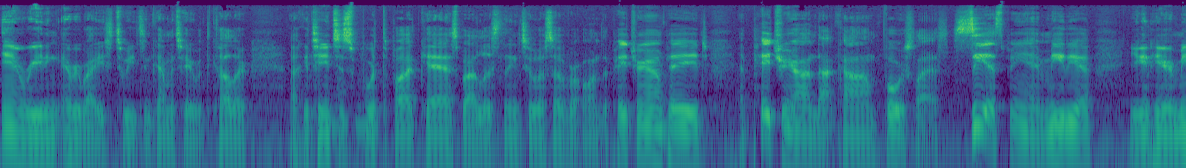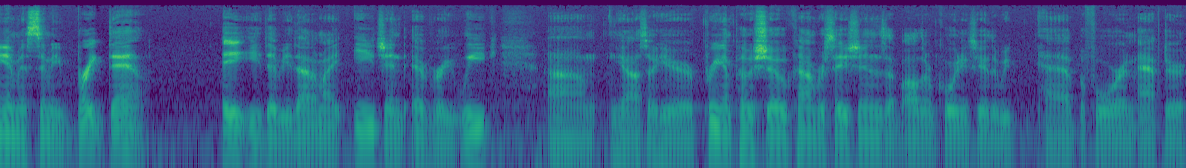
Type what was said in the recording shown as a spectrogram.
and reading everybody's tweets and commentary with color. Uh, continue to support the podcast by listening to us over on the Patreon page at patreon.com forward slash CSPN Media. You can hear me and Miss Simi break down AEW Dynamite each and every week. Um, you can also hear pre and post show conversations of all the recordings here that we have before and after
